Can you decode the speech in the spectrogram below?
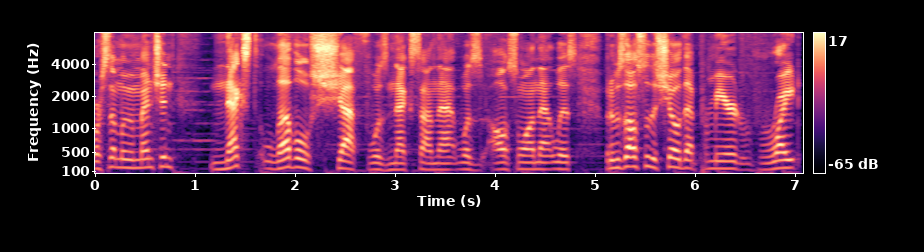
or something we mentioned. Next Level Chef was next on that, was also on that list, but it was also the show that premiered right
